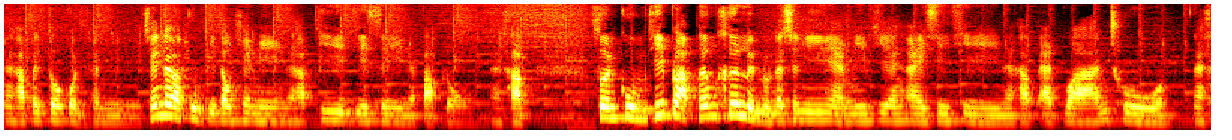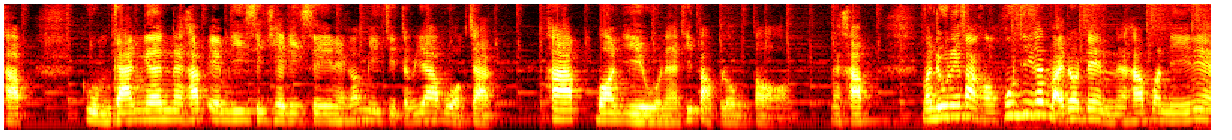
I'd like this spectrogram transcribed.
นะครับเป็นตัวกดชนีเช่นเดียวกับกลุ่มปิโตรเคมีนะครับ PGC เนี่ยปรับลงนะครับ ส่วนกลุ่มที่ปรับเพิ่มขึ้นหรือหนุนดัชนีเนี่ยมีเพียง ICT นะครับ Advanced True นะครับ กลุ่มการเงินนะครับ MTC KTC เนี่ยก็มีจิตวิทยาบวกจากภาพบอลยูนะที่ปรับลงต่อ นะครับมาดูในฝั่งของหุ้นที่เคลื่อนไหวโดดเด่นนะครับวันนี้เนี่ย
